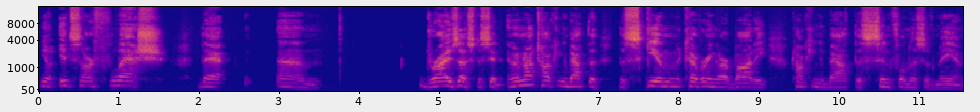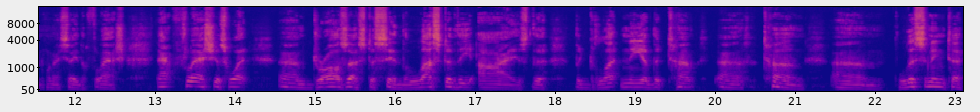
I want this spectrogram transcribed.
You know, it's our flesh that um, drives us to sin. And I'm not talking about the, the skin covering our body, I'm talking about the sinfulness of man when I say the flesh. That flesh is what um, draws us to sin the lust of the eyes, the, the gluttony of the tongue, uh, tongue um, listening to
